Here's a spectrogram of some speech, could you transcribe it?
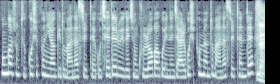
뭔가 좀 듣고 싶은 이야기도 많았을 테고 제대로 이게 지금 굴러가고 있는지 알고 싶은 면도 많았을 텐데 네.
